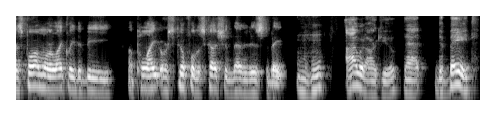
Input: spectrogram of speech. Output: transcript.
is far more likely to be a polite or skillful discussion than it is debate. Mm-hmm. I would argue that debate,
